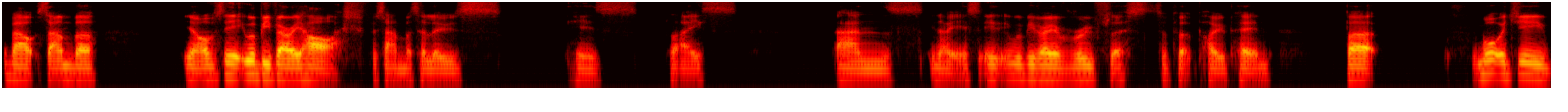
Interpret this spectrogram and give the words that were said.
about Samba. You know, obviously, it would be very harsh for Samba to lose his place, and you know, it would be very ruthless to put Pope in. But what would you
